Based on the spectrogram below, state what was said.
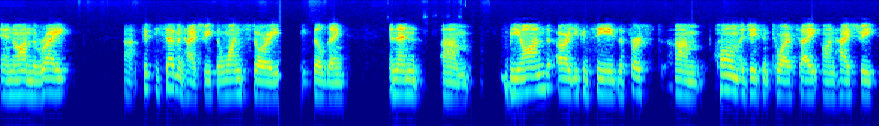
and on the right, uh, 57 High Street, the one-story building, and then um, Beyond, our, you can see the first um, home adjacent to our site on High Street,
